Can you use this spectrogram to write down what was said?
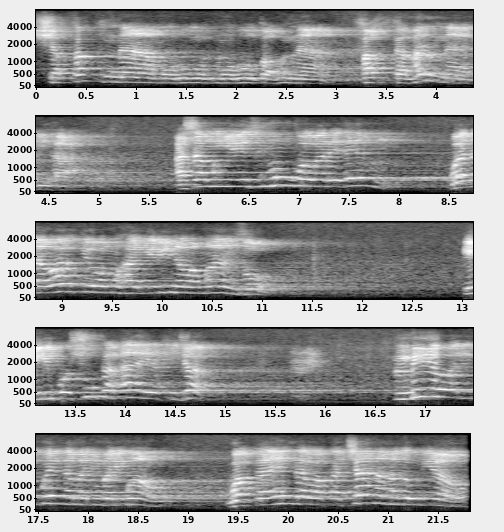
shaqaqna murutahunna fahtamarna biha, asa Mwenyezi Mungu awarehemu wanawake wa muhajirina wa mwanzo. Iliposhuka aya ya hijab, mbio walikwenda majumbani mwao, wakaenda wakachana magauni yao,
